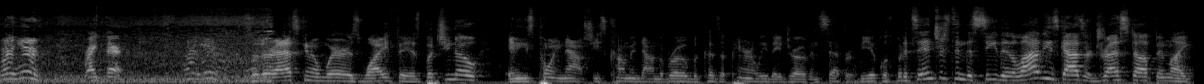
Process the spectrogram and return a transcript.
Right where? Right there. So they're asking him where his wife is, but you know, and he's pointing out she's coming down the road because apparently they drove in separate vehicles. But it's interesting to see that a lot of these guys are dressed up in like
